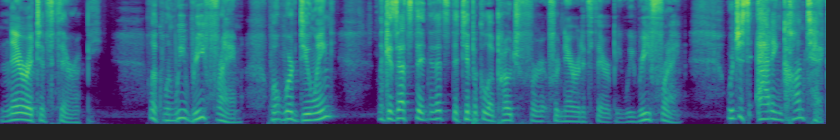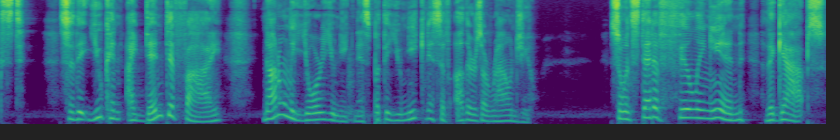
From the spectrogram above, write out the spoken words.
Narrative therapy. Look, when we reframe what we're doing, because that's the that's the typical approach for, for narrative therapy. We reframe. We're just adding context so that you can identify not only your uniqueness, but the uniqueness of others around you. So instead of filling in the gaps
